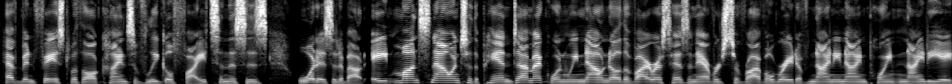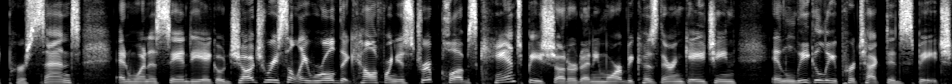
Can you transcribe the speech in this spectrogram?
have been faced with all kinds of legal fights. And this is, what is it, about eight months now into the pandemic when we now know the virus has an average survival rate of 99.98%. And when a San Diego judge recently ruled that California strip clubs can't be shuttered anymore because they're engaging in legally protected speech.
